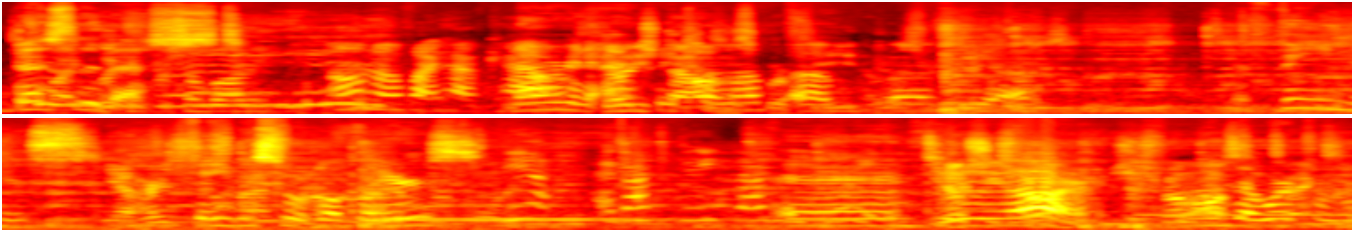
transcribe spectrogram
best like of the best. for somebody. I don't know if I'd have cows. Now we're gonna actually come up square of, feet. I mean, of that's the, uh, the famous, Yeah, hers famous football on the road. players, Yeah, I got to eat that. and You know, here she's we are. from, she's from The ones that Austin, work for Texas. the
